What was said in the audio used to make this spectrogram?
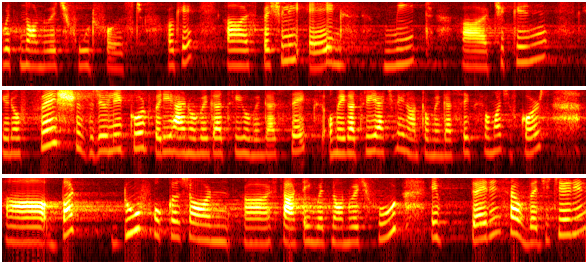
with non-veg food first. Okay? Uh, especially eggs, meat, chicken you know fish is really good. Very high in omega 3 omega 6 omega 3 actually not omega 6 so much of course. Uh, but do focus on uh, starting with non-veg food. If parents are vegetarian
